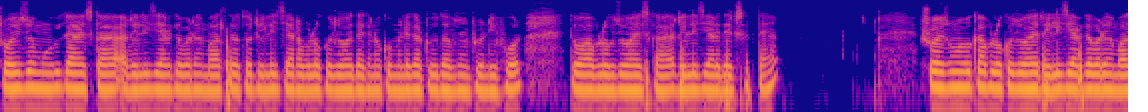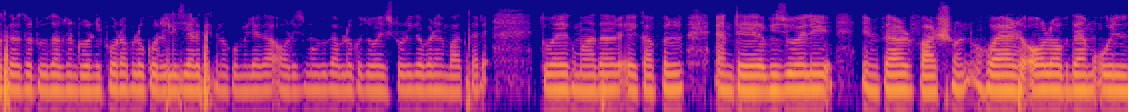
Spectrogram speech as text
सो इस जो मूवी का है, इसका रिलीज़ ईयर के बारे में बात करें तो रिलीज़ ईयर आप लोग को जो है देखने को मिलेगा टू तो आप लोग जो है इसका रिलीज़ ईयर देख सकते हैं। सो इस मूवी का आप लोग को जो है रिलीज़ ईयर के बारे में बात करें तो 2024 आप लोग को रिलीज़ ईयर देखने को मिलेगा और इस मूवी का आप लोग को जो है स्टोरी के बारे में बात करें तो एक mother a couple and a visually impaired person where all of them will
